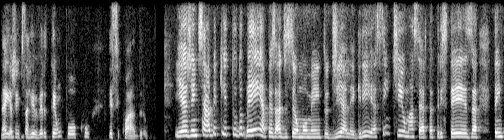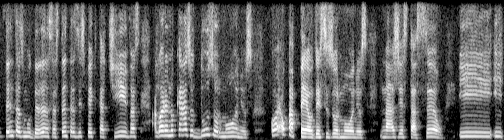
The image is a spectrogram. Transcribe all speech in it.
Né? E a gente precisa reverter um pouco esse quadro. E a gente sabe que tudo bem, apesar de ser um momento de alegria, sentir uma certa tristeza, tem tantas mudanças, tantas expectativas. Agora, no caso dos hormônios, qual é o papel desses hormônios na gestação e, e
